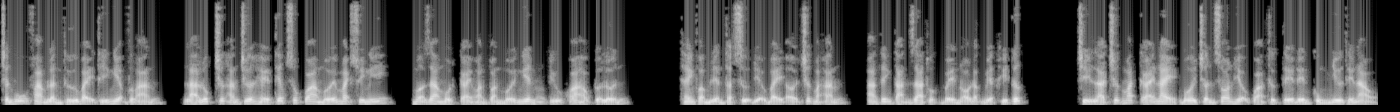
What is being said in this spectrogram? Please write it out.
trần vũ phạm lần thứ bảy thí nghiệm phương án, là lúc trước hắn chưa hề tiếp xúc qua mới mạch suy nghĩ mở ra một cái hoàn toàn mới nghiên cứu khoa học cửa lớn. Thành phẩm liền thật sự địa bày ở trước mặt hắn, an tinh tản ra thuộc về nó đặc biệt khí tức. Chỉ là trước mắt cái này bôi chân son hiệu quả thực tế đến cùng như thế nào,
